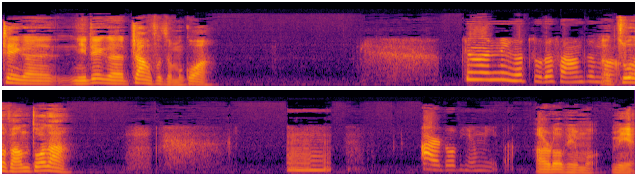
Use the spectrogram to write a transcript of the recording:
这个你这个丈夫怎么过？就是那个租的房子嘛，租的房子多大？嗯，二十多平米吧。二十多平米，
